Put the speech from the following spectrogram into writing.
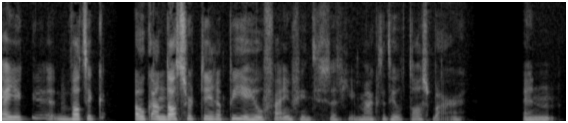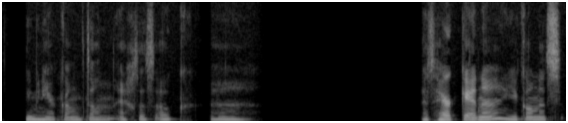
ja, je, eh, wat ik ook aan dat soort therapieën heel fijn vind, is dat je maakt het heel tastbaar. En op die manier kan ik dan echt het ook eh, het herkennen. Je kan het,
